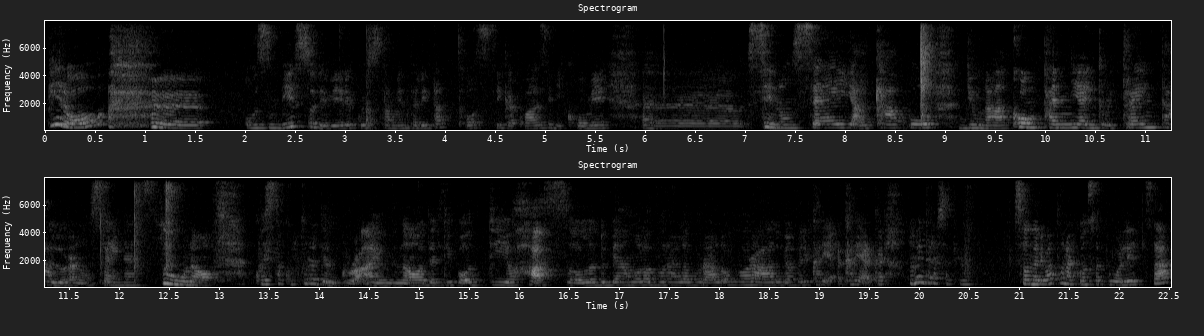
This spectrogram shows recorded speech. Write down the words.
però ho smesso di avere questa mentalità tossica quasi di come eh, se non sei al capo di una compagnia entro i 30 allora non sei nessuno questa cultura del grind, no? del tipo oddio hustle, dobbiamo lavorare, lavorare, lavorare, dobbiamo avere carriera, carriera, carriera non mi interessa più sono arrivata a una consapevolezza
